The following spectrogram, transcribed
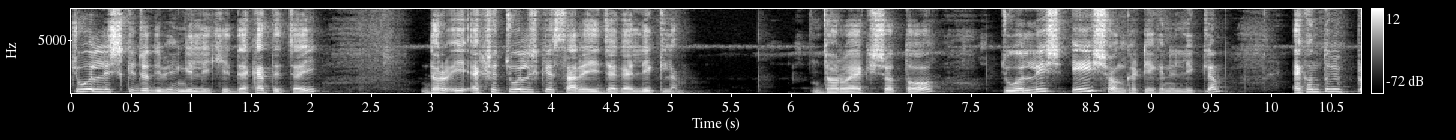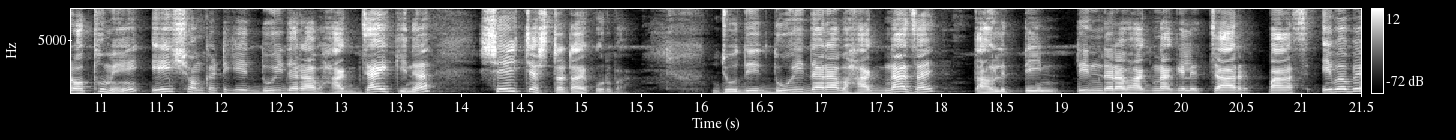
চুয়াল্লিশকে যদি ভেঙে লিখে দেখাতে চাই ধরো এই একশো চুয়াল্লিশকে স্যার এই জায়গায় লিখলাম। ধরো একশত চুয়াল্লিশ এই সংখ্যাটি এখানে লিখলাম। এখন তুমি প্রথমে এই সংখ্যাটিকে দুই দ্বারা ভাগ যায় কি না সেই চেষ্টাটা করবা। যদি দুই দ্বারা ভাগ না যায়, তাহলে তিন তিন দ্বারা ভাগ না গেলে চার, পাঁচ, এভাবে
